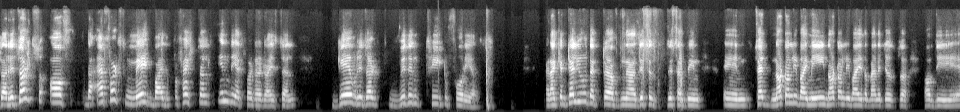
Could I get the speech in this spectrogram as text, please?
the results of the efforts made by the professionals in the expert advice cell gave results within three to four years. And I can tell you that uh, this is this has been in, said not only by me, not only by the managers uh, of the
